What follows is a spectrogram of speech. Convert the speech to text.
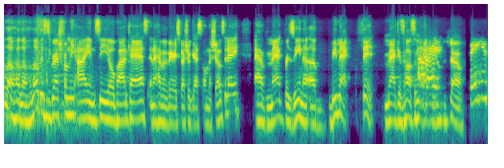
Hello, hello, hello. This is Gresh from the I Am CEO podcast, and I have a very special guest on the show today. I have Mac Brazina of BMAC Fit. Mac is awesome All right. you on the show. Thank you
